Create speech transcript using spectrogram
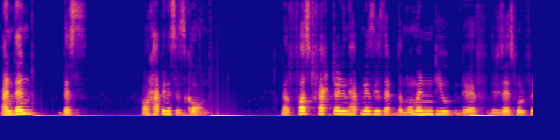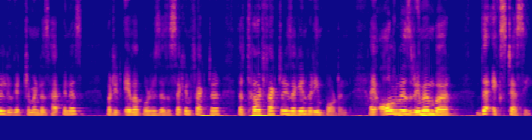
And then this our happiness is gone. The first factor in happiness is that the moment you the, the desire is fulfilled, you get tremendous happiness, but it evaporates. There's a second factor. The third factor is again very important. I always remember the ecstasy.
